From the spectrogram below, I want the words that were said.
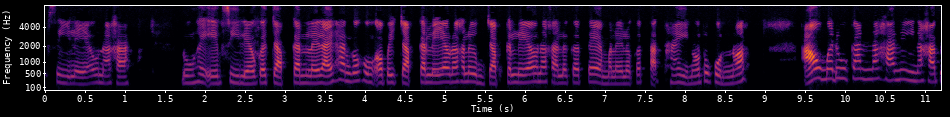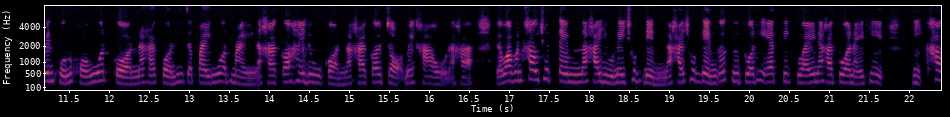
FC แล้วนะคะ ลงให้ FC แล้วก็จับกันหลาย ๆ ท่านก็คงเอาไปจับกันแล้วนะคะ เริ่มจับกันแล้วนะคะ แล้วก็แต้มอะไรเราก็ตัดให้เนาะทุกคนเนาะ เอามาดูกันนะคะนี่นะคะ เป็นผลของงวดก่อนนะคะ ก่อนที่จะไปงวดใหม่นะคะ ก็ให้ดูก่อนนะคะ ก็เจาะไม่เข้านะคะ แต่ว่ามันเข้าชุดเต็มนะคะ อยู่ในชุดเด่นนะคะ ชุดเด่นก็คือตัวที่แอดติ๊กไว้นะคะ ตัวไหนที่อีเข้า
